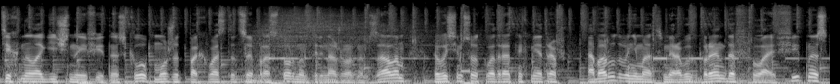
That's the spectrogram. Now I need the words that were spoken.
Технологичный фитнес-клуб может похвастаться просторным тренажерным залом 800 квадратных метров, оборудованием от мировых брендов Life Fitness,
